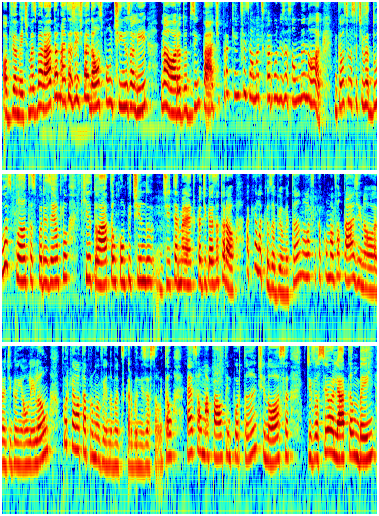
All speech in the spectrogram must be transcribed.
obviamente mais barata, mas a gente vai dar uns pontinhos ali na hora do desempate para quem fizer uma descarbonização menor. Então, se você tiver duas plantas, por exemplo, que lá estão competindo de termoelétrica de gás natural, aquela que usa biometano, ela fica com uma vantagem na hora de ganhar um leilão, porque ela está promovendo uma descarbonização. Então, essa é uma pauta importante nossa de você olhar também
